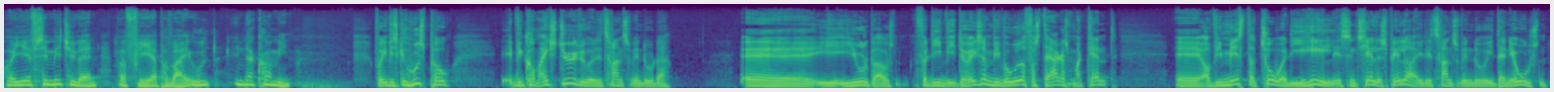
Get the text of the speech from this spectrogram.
og i FC Midtjylland var flere på vej ud, end der kom ind. Fordi vi skal huske på, vi kommer ikke styrket ud af det transvindue der øh, i, i julepausen. Fordi vi, det var ikke som, vi var ude og forstærke os markant. Øh, og vi mister to af de helt essentielle spillere i det transfervindue i Daniel Olsen,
